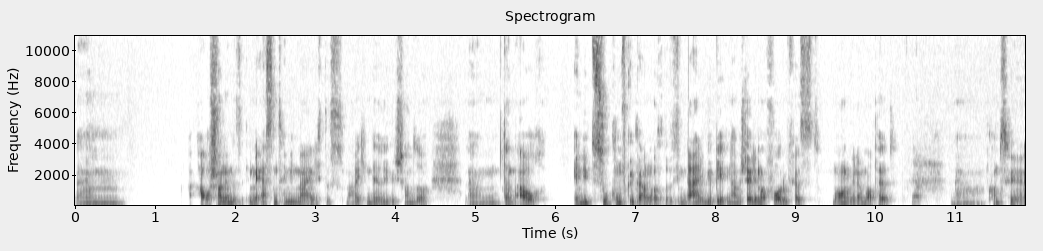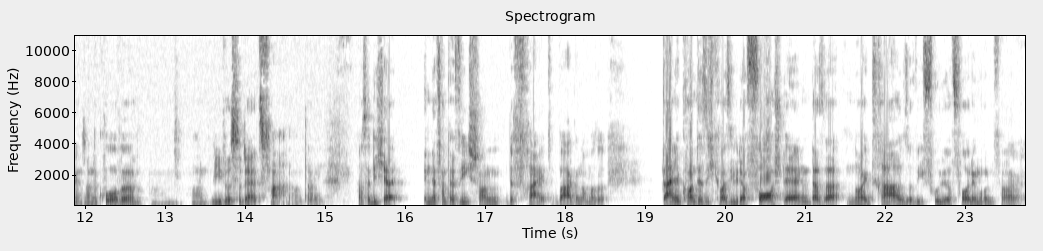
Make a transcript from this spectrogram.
ähm, auch schon im, im, ersten Termin, meine ich, das mache ich in der Regel schon so, ähm, dann auch in die Zukunft gegangen, also dass ich ihn Daniel gebeten habe, stell dir mal vor, du fährst morgen wieder Moped, ja. äh, kommst wieder in so eine Kurve ähm, und wie wirst du da jetzt fahren? Und dann hast du dich ja in der Fantasie schon befreit wahrgenommen. Also Daniel konnte sich quasi wieder vorstellen, dass er neutral, so wie früher vor dem Unfall,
